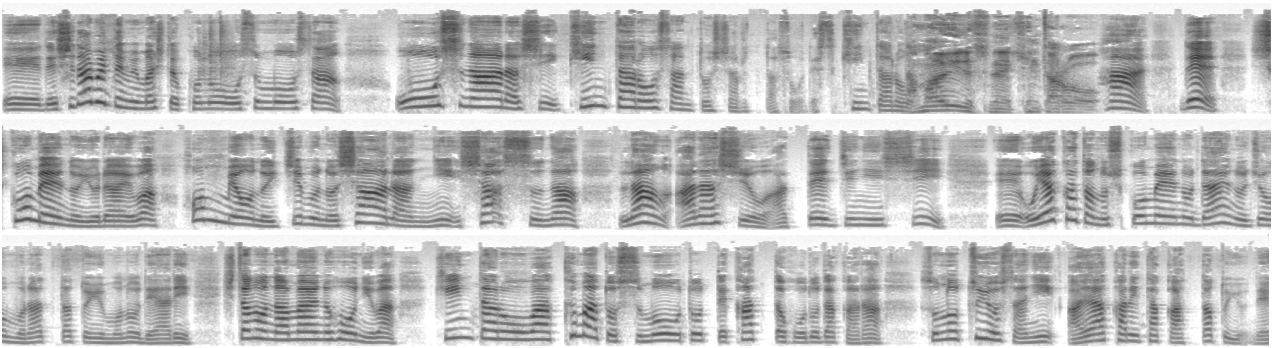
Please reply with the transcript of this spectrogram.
えー、で調べてみましたこのお相撲さん大砂嵐金太郎さんとおっしゃったそうです。金太郎。名前いいですね、金太郎。はい。で、四股名の由来は、本名の一部のシャーランに、シャスナ、ラン、嵐を当て字にし、えー、親方の四股名の代の字をもらったというものであり、下の名前の方には、金太郎は熊と相撲を取って勝ったほどだから、その強さにあやかりたかったという願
